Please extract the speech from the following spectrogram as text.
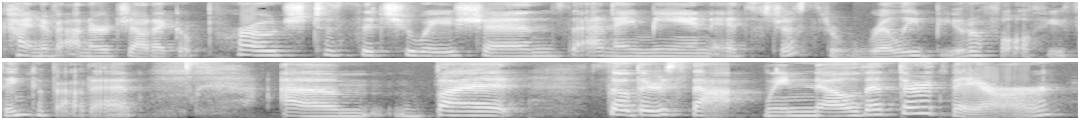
kind of energetic approach to situations. And I mean, it's just really beautiful if you think about it. Um, but so there's that. We know that they're there,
